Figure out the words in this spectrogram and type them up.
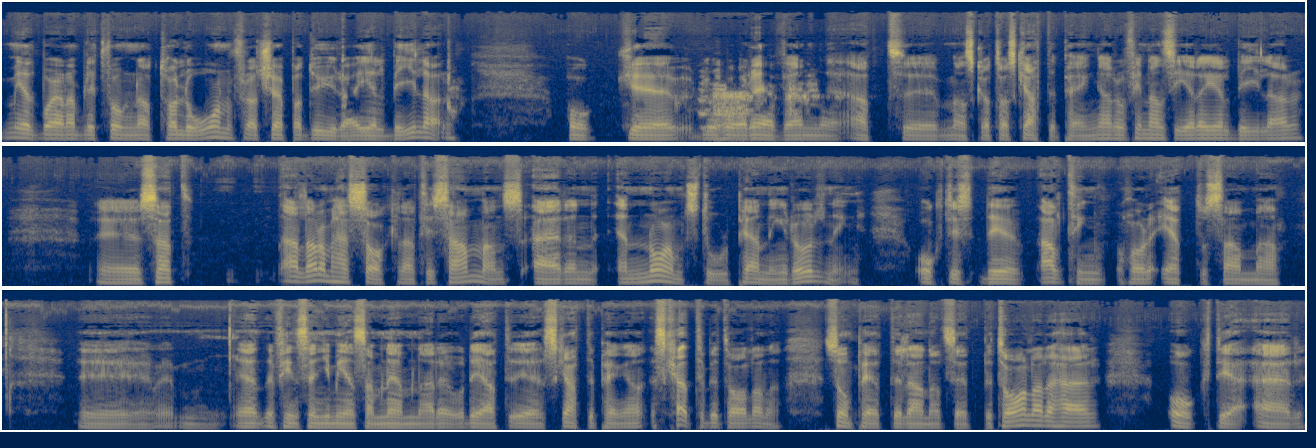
medborgarna bli tvungna att ta lån för att köpa dyra elbilar. Och eh, du har även att eh, man ska ta skattepengar och finansiera elbilar. Eh, så att alla de här sakerna tillsammans är en enormt stor penningrullning och det, det, allting har ett och samma Eh, det finns en gemensam nämnare och det är att det är skattepengar, skattebetalarna som på ett eller annat sätt betalar det här och det är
